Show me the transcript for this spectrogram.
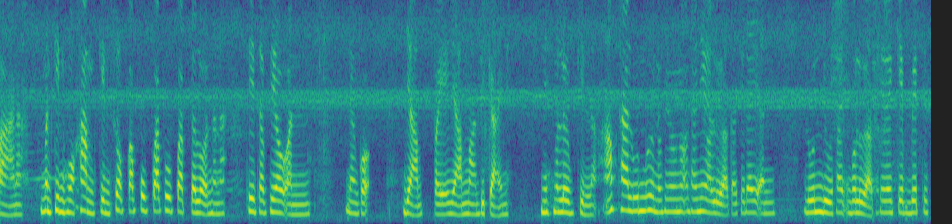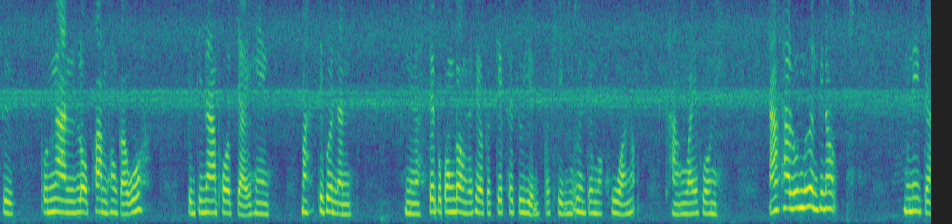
ป่านะมันกินหัวค่ำกินซวบกับกุบกับกุบกับตลอดนะนะที่สะเพียวอันยังก็ยามไปยามมาปีก่ายนี่นี่มันเริ่มกินแล้วเอ้าถ้าลุ้นมือนะพี่น้องเนาะถ้าเนี่ยเหลือก็จะได้อันลุ้นอยู่ถ้าบ่เหลือก็จะได้เก็บเบ็ดซื่อผลงานรอบค่ำของเก่าโอ้เป็นที่น่าพอใจแฮงมาที่เพิ่อนอัน นี่นะเซ็ตประกองดองจะเที่ยวก็เก็บใส่ตู้เย็นปลาเค็มมืออื่นจะมาขัวเนาะขังไว้พวกนี้อ้าถ้าลุ้นมื้ออื่นพี่น้องมื้อนี้กะ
